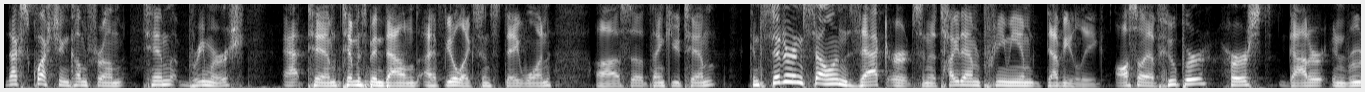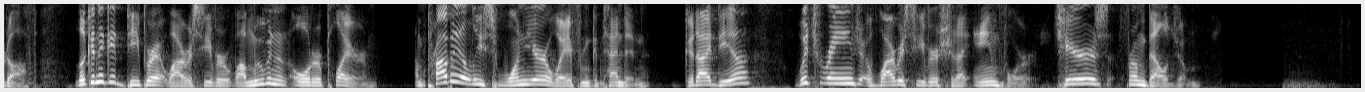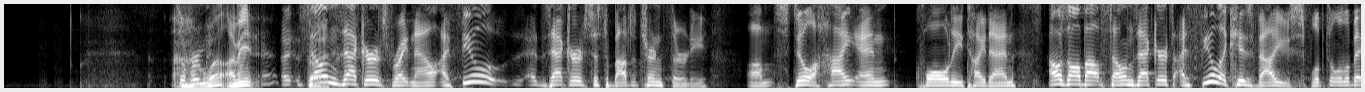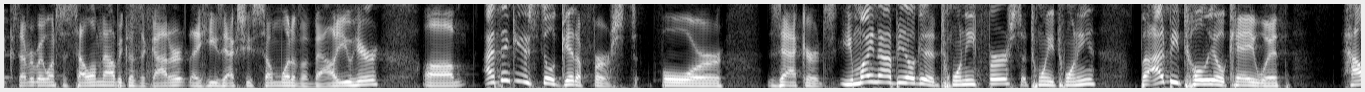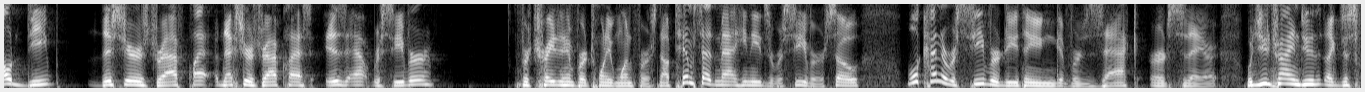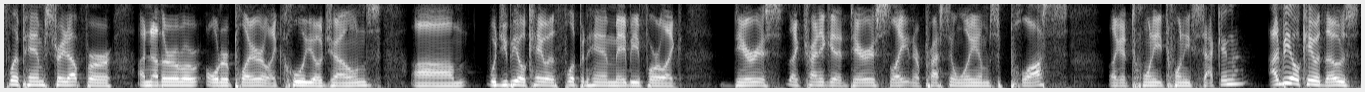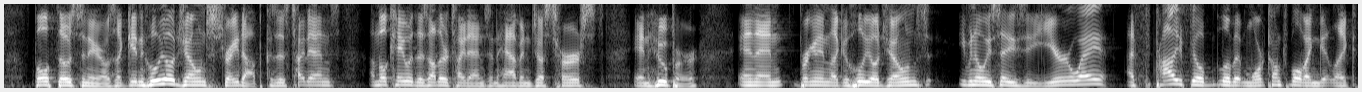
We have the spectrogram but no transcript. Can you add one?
Next question comes from Tim Bremersh at Tim. Tim has been down, I feel like, since day one. Uh, so thank you, Tim. Considering selling Zach Ertz in a tight end premium devy league. Also I have Hooper, Hurst, Goedert, and Rudolph. Looking to get deeper at wide receiver while moving an older player. I'm probably at least one year away from contending. Good idea. Which range of wide receivers should I aim for? Cheers from Belgium. So for me, Well, I mean, uh, selling Zach Ertz right now, I feel uh, Zach Ertz just about to turn 30. Um, still a high end quality tight end. I was all about selling Zach Ertz. I feel like his value's flipped a little bit because everybody wants to sell him now because of Goedert, that he's actually somewhat of a value here. Um, I think you can still get a first for Zach Ertz. You might not be able to get a 21st, a 2020, but I'd be totally okay with how deep this year's draft class, next year's draft class is at receiver for trading him for a 21 first. Now, Tim said, Matt, he needs a receiver. So, what kind of receiver do you think you can get for Zach Ertz today? Would you try and do like just flip him straight up for another older, older player like Julio Jones? Um, would you be okay with flipping him maybe for like Darius, like trying to get a Darius Slayton or Preston Williams plus like a 2020 second? I'd be okay with those both those scenarios, like getting Julio Jones straight up because his tight ends. I'm okay with his other tight ends and having just Hurst and Hooper, and then bringing in like a Julio Jones. Even though he said he's a year away, I'd probably feel a little bit more comfortable if I can get like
